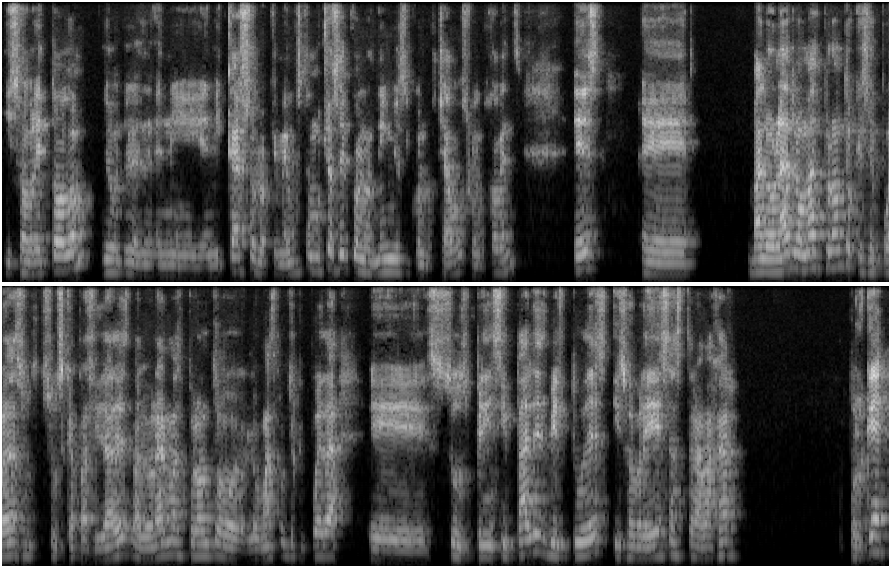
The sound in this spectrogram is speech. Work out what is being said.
y sobre todo, en mi, caso, lo que me gusta mucho hacer con los niños y con los chavos, con los jóvenes, es eh, valorar lo más pronto que se pueda sus, capacidades, valorar más pronto, lo más pronto que pueda eh, sus principales virtudes y sobre esas trabajar. ¿Por qué?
